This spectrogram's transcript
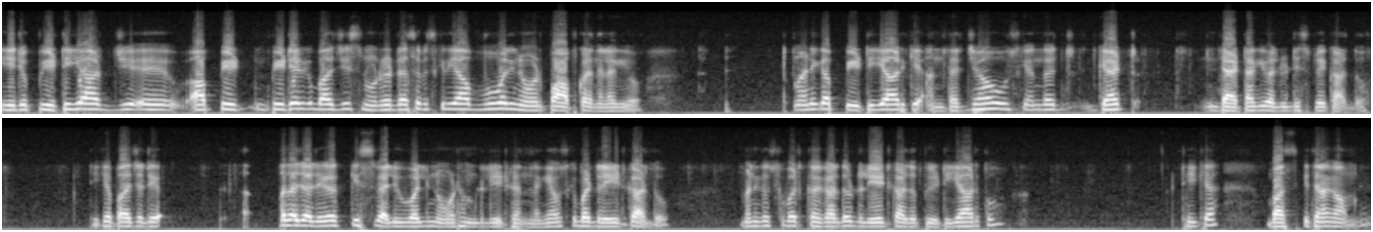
ये जो पी टी आर आप पी पी टी आर के बाद जिस नोट एड्रेस है इसके लिए आप वो वाली नोट पॉप करने लगे हो। तो मैंने कहा पी टी आर के अंदर जाओ, उसके अंदर गेट डाटा की वैल्यू डिस्प्ले कर दो। ठीक है, पता चलेगा पता चलेगा किस वैल्यू वाली नोट हम डिलीट करने लगे हैं, उसके बाद डिलीट कर दो। मैंने कहा उसके बाद कर दो? डिलीट कर दो पी टी आर को। ठीक है, बस इतना काम नहीं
